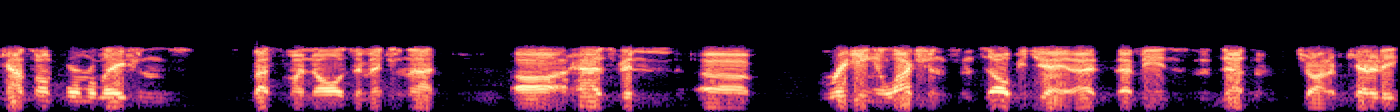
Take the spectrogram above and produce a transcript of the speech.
Council on Foreign Relations, best of my knowledge, I mentioned that, uh, has been uh, rigging elections since LBJ. That, that means the death of John F. Kennedy.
